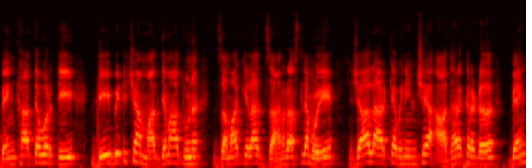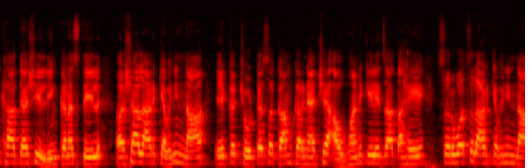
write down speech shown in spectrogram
बँक खात्यावरती डेबिटच्या माध्यमातून जमा केला जाणार असल्यामुळे ज्या लाडक्या बहिणींचे आधार कार्ड बँक खात्याशी लिंक नसतील अशा लाडक्या बहिणींना एक छोटंसं काम करण्याचे आव्हान केले जात आहे. सर्वच लाड लाडक्या बहिणींना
